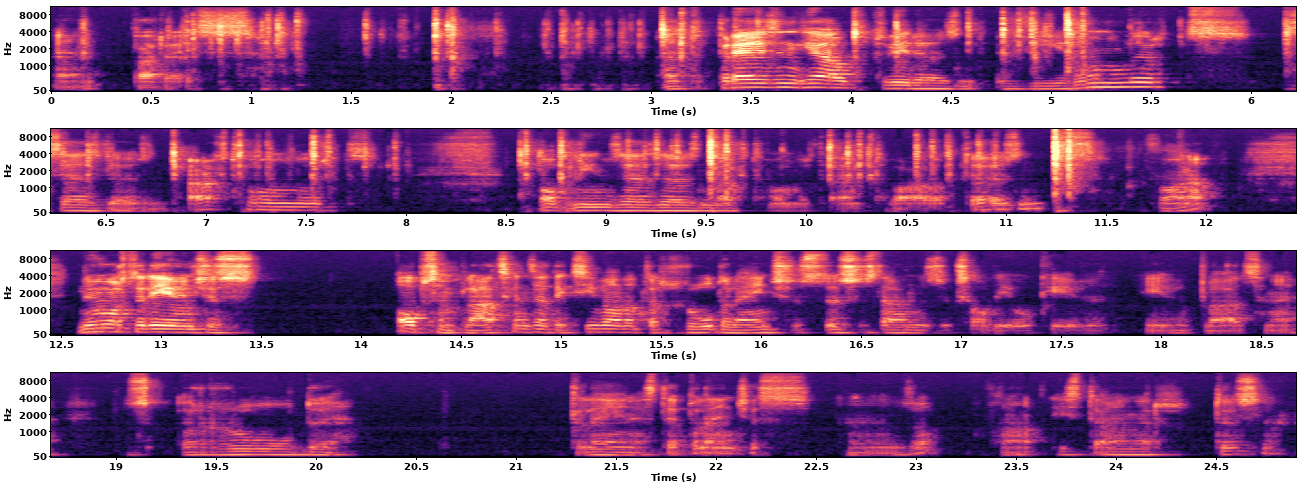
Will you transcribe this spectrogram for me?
en Parijs. Het prijzengeld 2400, 6800, opnieuw 6800 en 12.000. Voilà. Nu wordt er eventjes op zijn plaats zetten. Ik zie wel dat er rode lijntjes tussen staan, dus ik zal die ook even, even plaatsen. Dus rode kleine stippenlijntjes. Zo die staan er tussen.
